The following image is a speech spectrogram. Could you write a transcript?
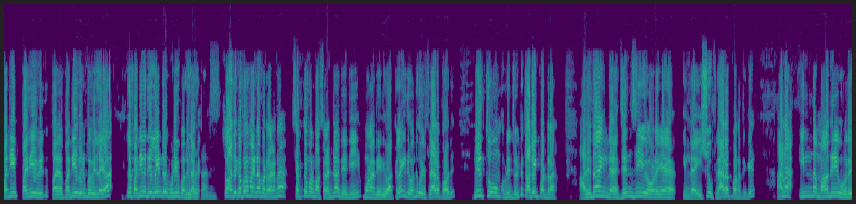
பதிய பதிய பதிய விரும்பவில்லையா? இல்ல பதிவதில்லைன்ற முடிவுக்கு வந்துட்டாங்க. சோ அதுக்கப்புறமா என்ன பண்றாங்கன்னா செப்டம்பர் மாசம் ரெண்டாம் தேதி மூணாம் தேதி வாக்குல இது வந்து கொஞ்சம் ஃபிளேரப் ஆகுது. நிறுத்துவோம் அப்படின்னு சொல்லிட்டு தடை பண்றாங்க. அதுதான் இந்த ஜென்சியோடைய இந்த இஷ்யூ ஃபிளேரப் ஆனதுக்கு. ஆனா இந்த மாதிரி ஒரு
